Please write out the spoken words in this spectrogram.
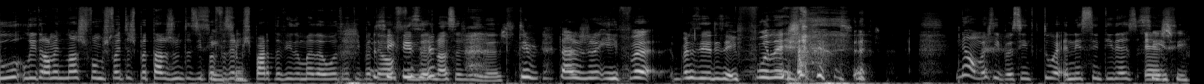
tu, literalmente, nós fomos feitas para estar juntas e para Sim, fazermos sim. parte da vida uma da outra, tipo, até Sim, ao fim das nossas vidas. Tipo, estás e parecia dizer, e. Não, mas tipo, eu sinto que tu, é- nesse sentido, és, sim, és sim.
